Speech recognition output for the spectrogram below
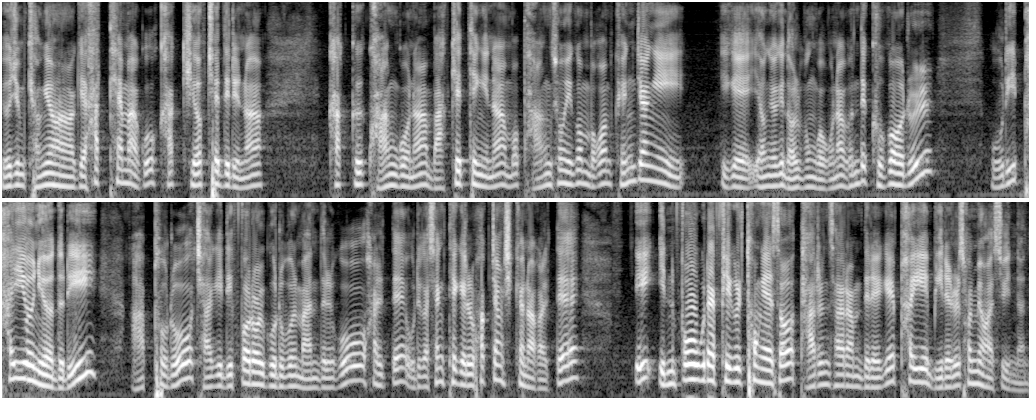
요즘 경영학의 핫템하고 각 기업체들이나 각 그 광고나 마케팅이나 뭐 방송이건 뭐건 굉장히 이게 영역이 넓은 거구나. 근데 그거를 우리 pioneer들이 앞으로 자기 referral 그룹을 만들고 할 때 우리가 생태계를 확장시켜 나갈 때 이 인포그래픽을 통해서 다른 사람들에게 파이의 미래를 설명할 수 있는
